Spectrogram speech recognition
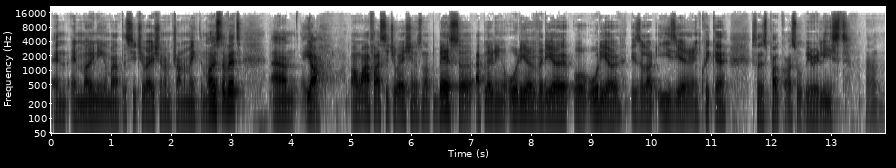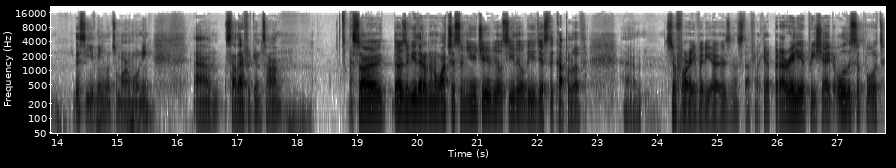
and, and moaning about the situation. I'm trying to make the most of it. Um, yeah, our Wi-Fi situation is not the best, so uploading audio, video, or audio is a lot easier and quicker. So this podcast will be released um, this evening or tomorrow morning, um, South African time. So those of you that are going to watch this on YouTube, you'll see there'll be just a couple of um, Safari videos and stuff like that. But I really appreciate all the support.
